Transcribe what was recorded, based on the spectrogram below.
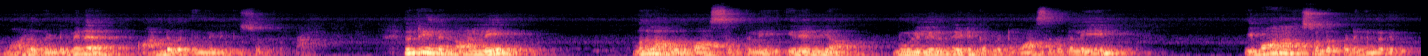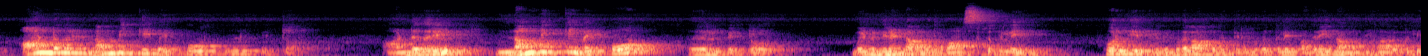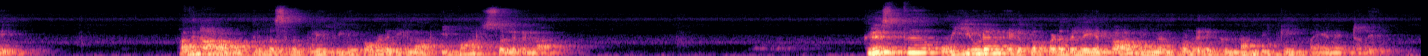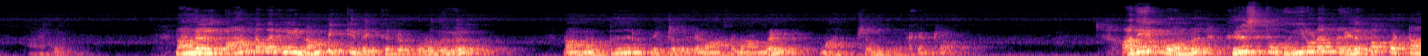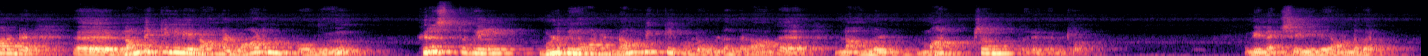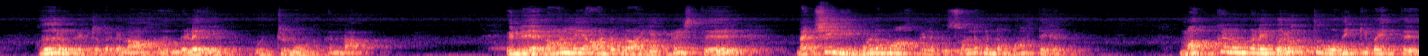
வாழ வேண்டும் என ஆண்டவர் எங்களுக்கு சொல்கிறார். இன்று இதன் நாளிலே முதலாவது வாசகத்திலே இரண்யா நூலிலிருந்து எடுக்கப்பட்ட வாசகத்திலே இவ்வாறாக சொல்லப்படுகின்றது. ஆண்டவரில் நம்பிக்கை வைப்போர் வேறு பெற்றோர். ஆண்டவரில் நம்பிக்கை வைப்போர் வேறு பெற்றோர். மீண்டும் இரண்டாவது வாசகத்திலே பொருந்தியிருக்கிறது முதலாவது திருமுகத்திலே பதினைந்தாம் அதிகாரத்திலே பதினாறாவது திருவசனத்திலே தூய பவுல் அடிகளார் இவ்வாறு சொல்லுகின்றார். கிறிஸ்து உயிருடன் எழுப்பப்படவில்லை என்றால் நீங்கள் கொண்டிருக்கும் நம்பிக்கை பயனற்றது. நாங்கள் ஆண்டவரிலே நம்பிக்கை வைக்கின்ற பொழுது நாங்கள் பேறு பெற்றவர்களாக நாங்கள் மாற்றம் பெறுகின்றோம். அதே போன்று கிறிஸ்து உயிருடன் எழுப்பப்பட்டார் என்ற நம்பிக்கையிலே நாங்கள் வாழும் போது கிறிஸ்துவில் முழுமையான நம்பிக்கை கொண்ட உள்ளங்களாக நாங்கள் மாற்றம் பெறுகின்றோம். இந்த நற்செய்தியிலே ஆண்டவர் பேறு பெற்றவர்களாக எங்களை உற்று நோக்குகின்றார் இன்றைய நாளிலே ஆண்டவராகிய கிறிஸ்து நற்செய்தியின் மூலமாக எங்களுக்கு சொல்லுகின்ற வார்த்தைகள் மக்கள் உங்களை வெறுத்து ஒதுக்கி வைத்து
